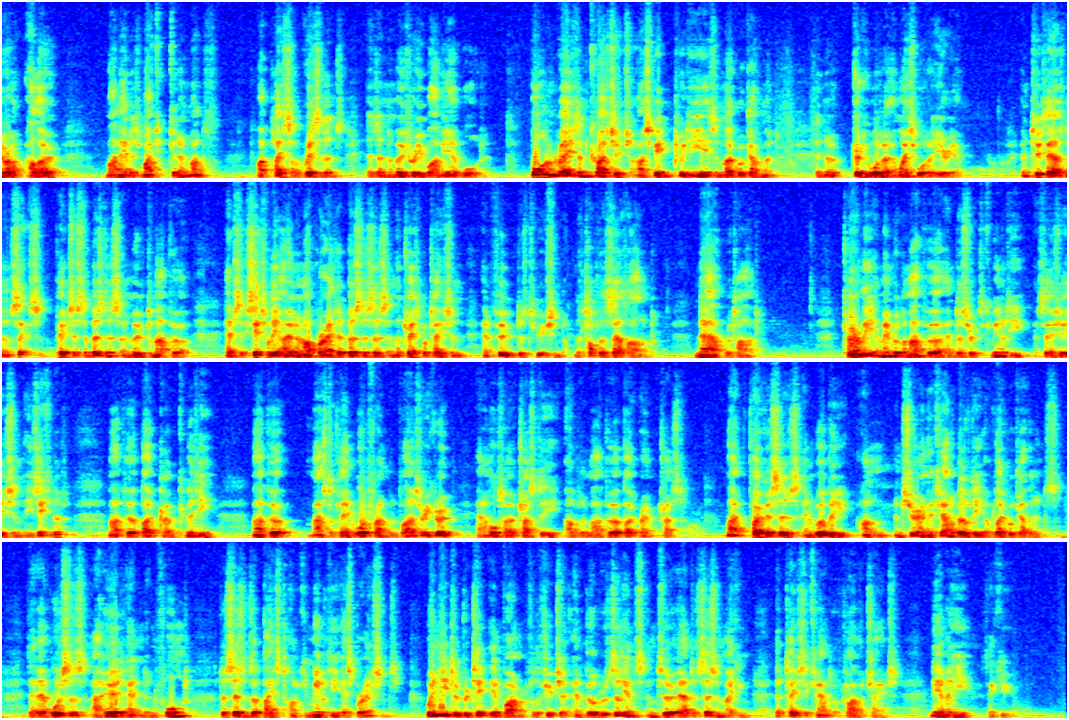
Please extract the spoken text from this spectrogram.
Kia hello, my name is Mike Kininmonth. My place of residence is in the Moutere Waimea ward. Born and raised in Christchurch, I spent 20 years in local government in the drinking water and wastewater area. In 2006, purchased a business and moved to Mapua. Have successfully owned and operated businesses in the transportation and food distribution in the top of the South Island. Now retired. Currently a member of the Mapua and District Community Association Executive, Mapua Boat Club Committee, Mapua Master Plan Waterfront Advisory Group, and I'm also a trustee of the Mapua Boat Ramp Trust. My focus is and will be on ensuring accountability of local governance, that our voices are heard and informed decisions are based on community aspirations. We need to protect the environment for the future and build resilience into our decision making that takes account of climate change. Nia thank you.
